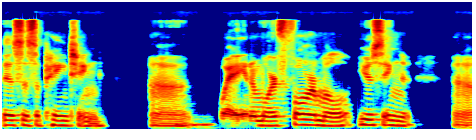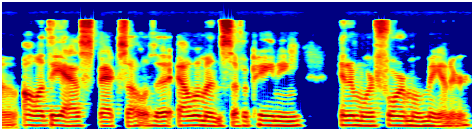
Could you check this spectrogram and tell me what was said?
this is a painting uh, way, in a more formal, using uh, all of the aspects, all of the elements of a painting in a more formal manner.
